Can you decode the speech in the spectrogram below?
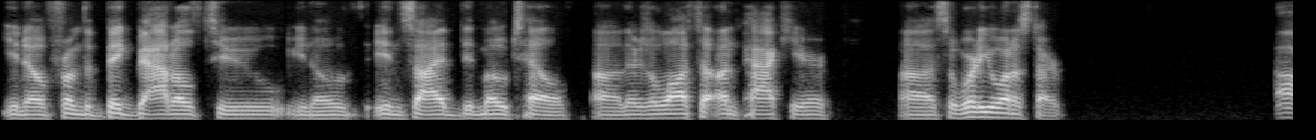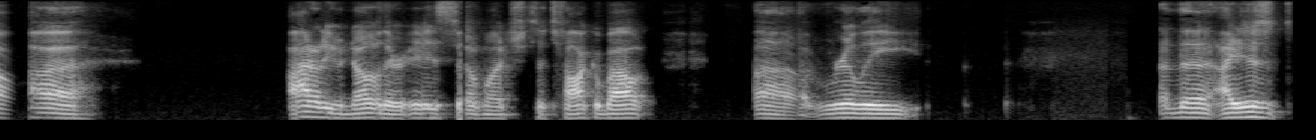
you know, from the big battle to you know inside the motel. Uh, there's a lot to unpack here. Uh, so where do you want to start? uh, I don't even know there is so much to talk about. Uh, really, the I just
